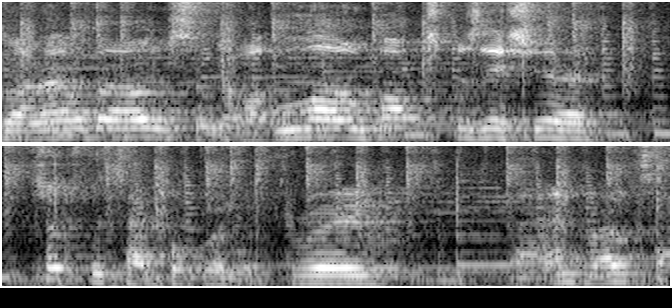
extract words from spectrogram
Onto our elbows. So we've got that low box position. Touch the temple, bring it through uh, and rotate.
